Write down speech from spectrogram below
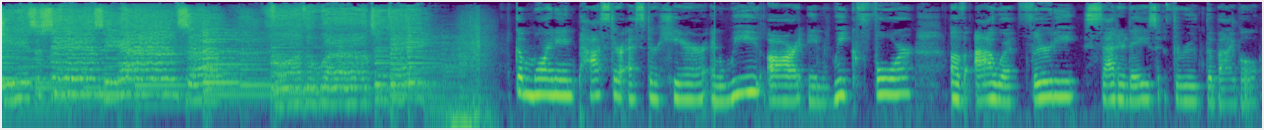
Jesus is the answer for the world today. Good morning, Pastor Esther here, and we are in week four of our 30 Saturdays through the Bible.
